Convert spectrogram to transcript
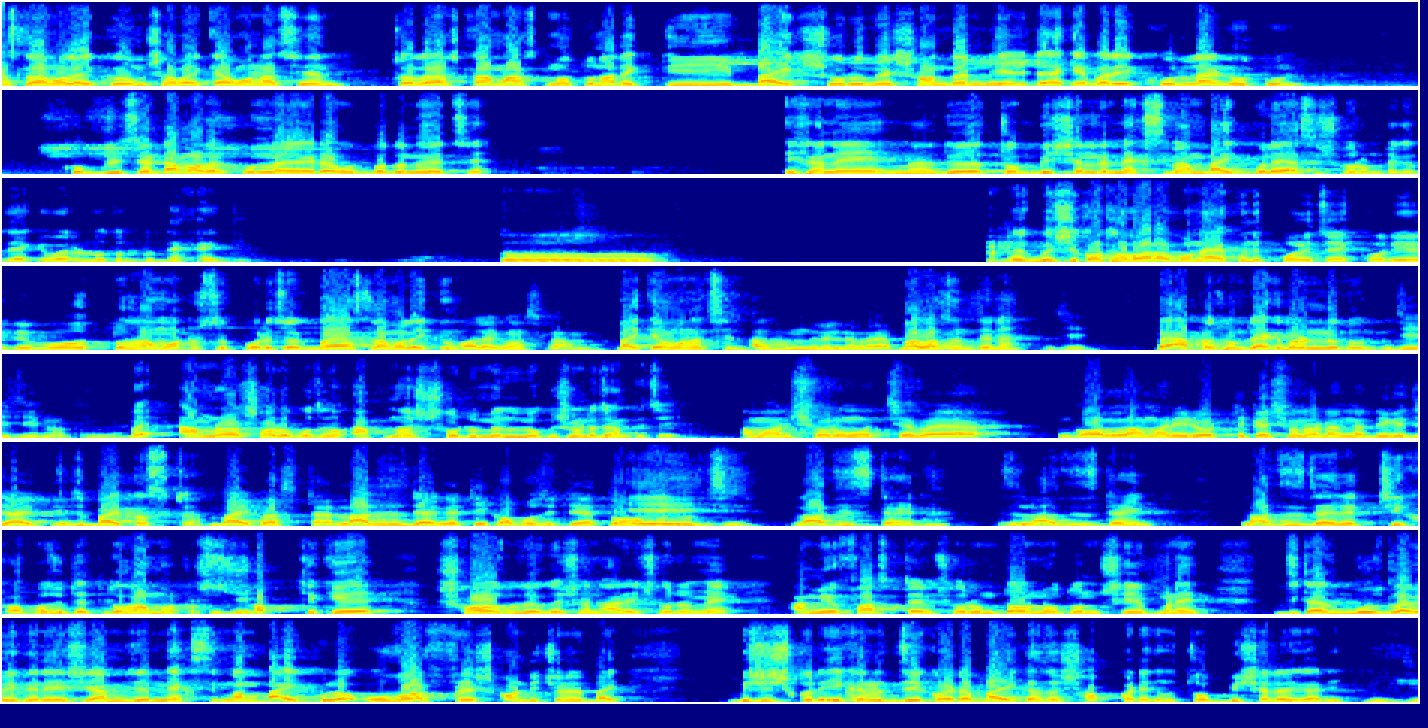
আসসালামু আলাইকুম সবাই কেমন আছেন? চলে আসলাম আজ নতুন আর একটি বাইক শোরুমের সন্ধান নিয়ে যেটা একেবারেই খুলনায় নতুন। খুব রিসেন্ট আমাদের খুলনায় এটা উদ্বোধন হয়েছে। এখানে দু হাজার চব্বিশ সালের ম্যাক্সিমাম বাইকগুলো আছে শোরুমটা কিন্তু একেবারে নতুন করে দেখাই দিই। তো বেশি কথা বাড়াবো না এখনই পরিচয় করিয়ে দেবো তোহা মোটরসের পরিচয় ভাই আসসালামু আলাইকুম। ওয়ালাইকুম আসসালাম। ভাই কেমন আছেন? আলহামদুলিল্লাহ ভাই ভালো আছেন, তাই না? জি। ভাই আপনার শোরুম তো একেবারে নতুন। জি জি নতুন ভাই। আমরা সর্বপ্রথম আপনার শোরুমের লোকেশনটা জানতে চাই। আমার শোরুম হচ্ছে ভাইয়া গল্লামারি রোড থেকে সোনাডাঙ্গার দিকে যাইতে। বাইপাসটা বাইপাসটা লাজিস ডাইনের ঠিক অপোজিটে তো এই যে লাজিস ডাইন হ্যাঁ লাজিস ডাইন লাজিস ডাইনের ঠিক অপোজিটে? তোহা মোটরস সব থেকে সহজ লোকেশন আর এই শোরুমে আমিও ফার্স্ট টাইম শোরুমটাও নতুন। সে মানে যেটা বুঝলাম এখানে এসে আমি যে ম্যাক্সিমাম বাইকগুলো ওভার ফ্রেশ কন্ডিশনের বাইক বিশেষ করে এখানে যে কয়টা বাইক আছে সব কয়টা কিন্তু চব্বিশ সালের গাড়ি।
